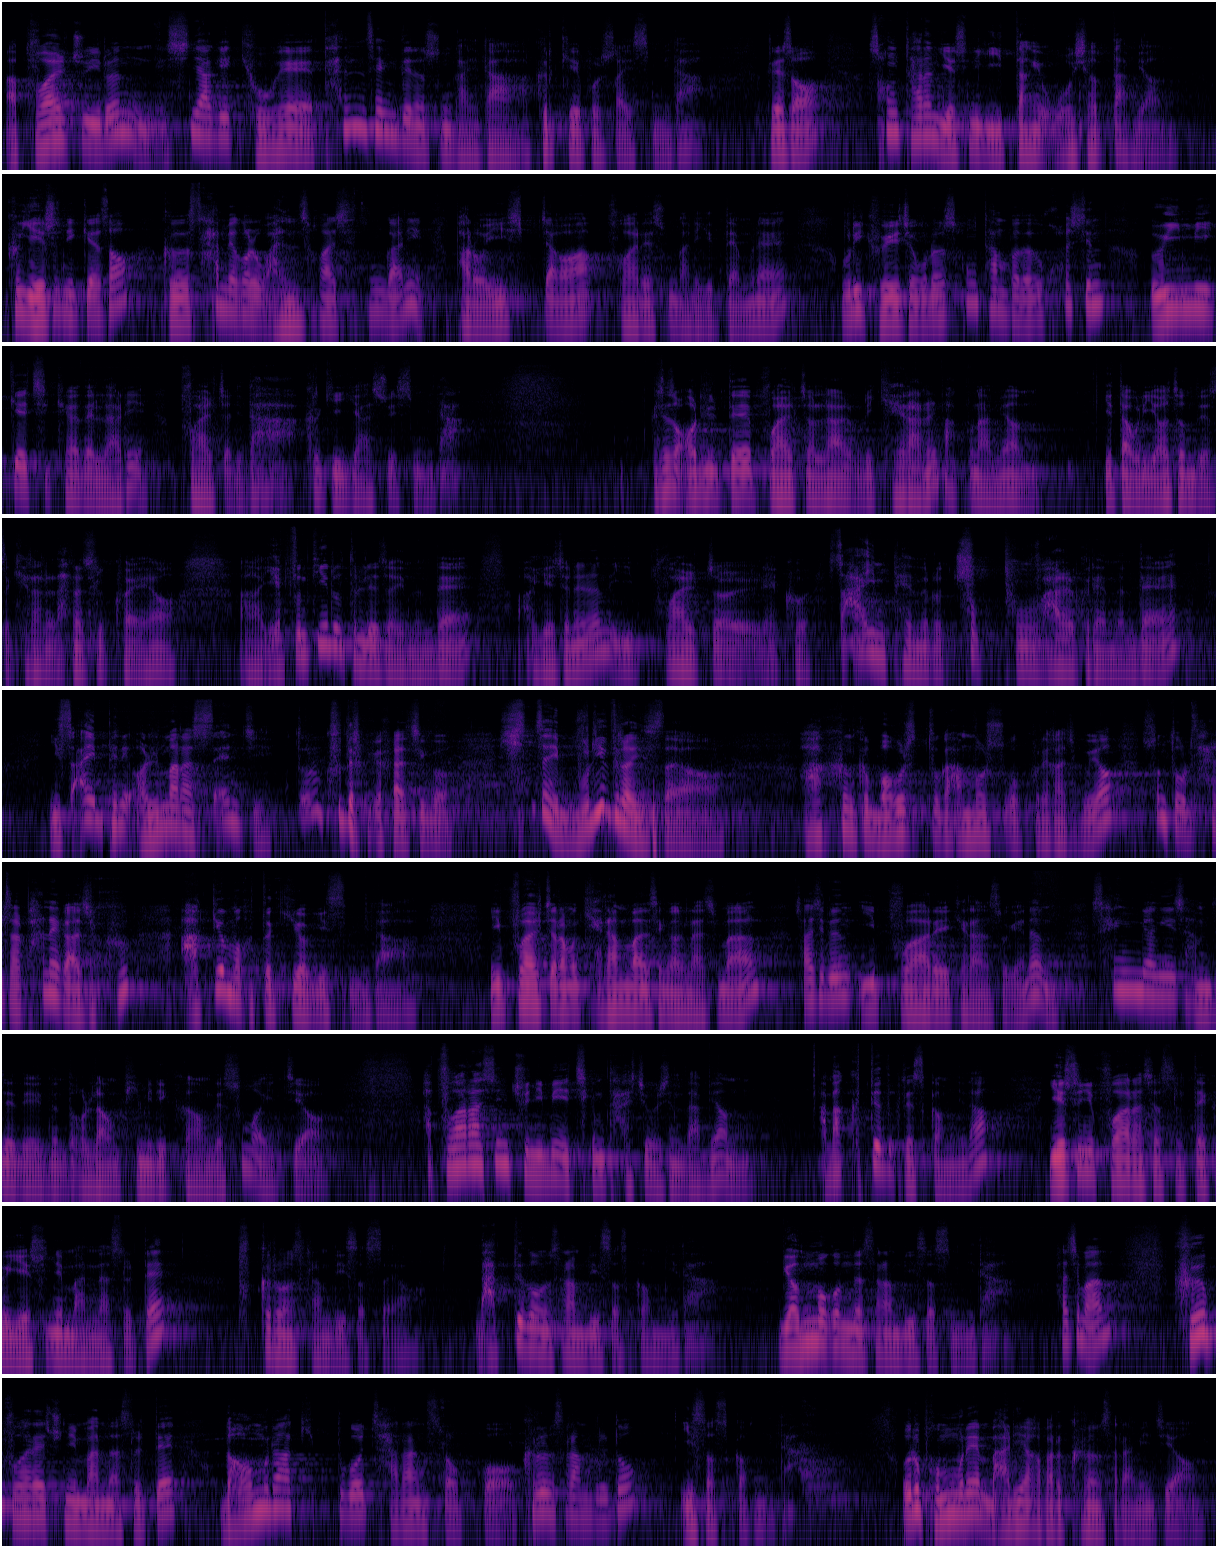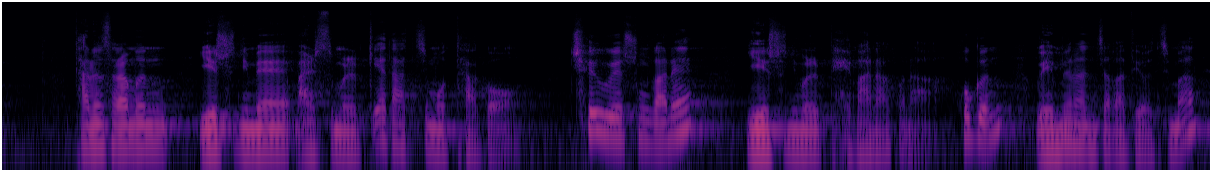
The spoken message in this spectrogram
아, 부활주일은 신약의 교회 탄생되는 순간이다. 그렇게 볼 수가 있습니다. 그래서 성탄은 예수님이 이 땅에 오셨다면 그 예수님께서 그 사명을 완성하신 순간이 바로 이 십자가와 부활의 순간이기 때문에 우리 교회적으로는 성탄보다도 훨씬 의미 있게 지켜야 될 날이 부활절이다. 그렇게 얘기할 수 있습니다. 그래서 어릴 때 부활절 날 우리 계란을 받고 나면 이따 우리 여전도에서 계란을 나눠줄 거예요. 아, 예쁜 띠로 들려져 있는데 아, 예전에는 이 부활절에 그 사인펜으로 축 부활 그랬는데 이 사인펜이 얼마나 센지 뚫고 들어가가지고 흰자에 물이 들어 있어요. 아 그건 그 먹을 수도 안 먹을 수가 없고 그래가지고요 손톱으로 살살 파내가지고 아껴 먹었던 기억이 있습니다. 이 부활절하면 계란만 생각나지만 사실은 이 부활의 계란 속에는 생명이 잠재되어 있는 놀라운 비밀이 그 가운데 숨어 있지요. 아, 부활하신 주님이 지금 다시 오신다면 아마 그때도 그랬을 겁니다. 예수님 부활하셨을 때 그 예수님 만났을 때 부끄러운 사람도 있었어요. 낯뜨거운 사람도 있었을 겁니다. 면목 없는 사람도 있었습니다. 하지만 그 부활의 주님 만났을 때 너무나 기쁘고 자랑스럽고 그런 사람들도 있었을 겁니다. 오늘 본문의 마리아가 바로 그런 사람이지요. 다른 사람은 예수님의 말씀을 깨닫지 못하고 최후의 순간에 예수님을 배반하거나 혹은 외면한 자가 되었지만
